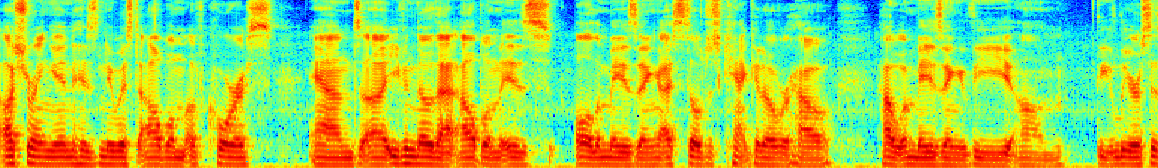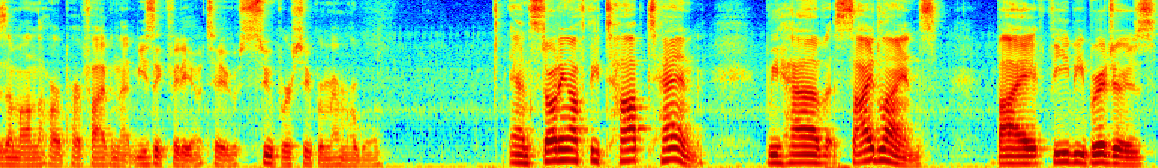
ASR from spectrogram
ushering in his newest album, of course. And uh, even though that album is all amazing, I still just can't get over how how amazing the um, the lyricism on the Heart Part Five in that music video too. Super super memorable. And starting off the top ten, we have Sidelines by Phoebe Bridgers,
